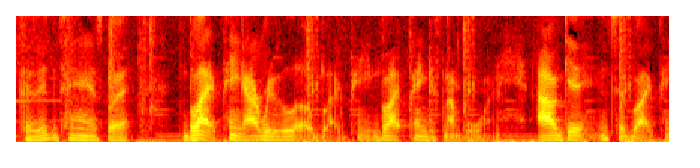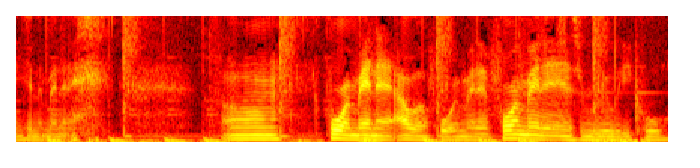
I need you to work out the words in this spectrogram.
because it depends. But Blackpink, I really love Blackpink. Blackpink is number one. I'll get into Blackpink in a minute. um, 4Minute, I love 4Minute. For a minute is really cool.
